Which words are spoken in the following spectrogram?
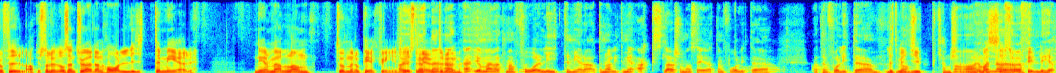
Profil, absolut. Och sen tror jag den har lite mer ner mellan tummen och pekfingret. Ja, lite det. mer den, utrymme. att, jag menar att man får lite mera, att den har lite mer axlar som man säger. Att den får lite, att den får lite... Lite mer ja. djup kanske. Ja, om men man säger. alltså fyllighet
